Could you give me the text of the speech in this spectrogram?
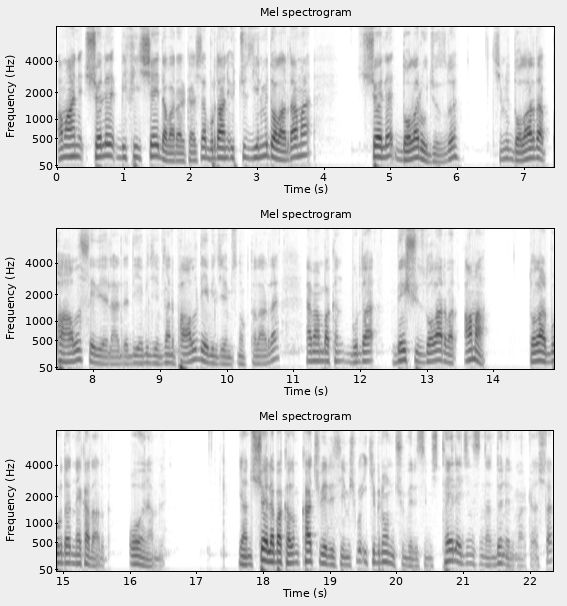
Ama hani şöyle bir şey de var arkadaşlar. Burada hani 320 dolarda ama şöyle dolar ucuzdu. Şimdi dolar da pahalı seviyelerde diyebileceğimiz hani pahalı diyebileceğimiz noktalarda. Hemen bakın burada 500 dolar var ama dolar burada ne kadardı? O önemli. Yani şöyle bakalım kaç verisiymiş bu? 2013'ün verisiymiş. TL cinsinden dönelim arkadaşlar.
